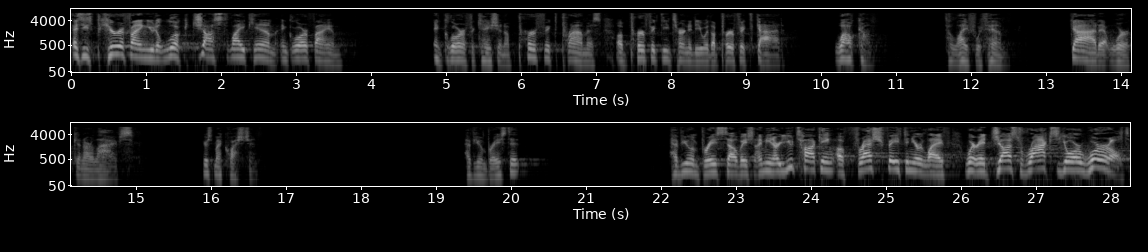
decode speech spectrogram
as He's purifying you to look just like Him and glorify Him. And glorification, a perfect promise of perfect eternity with a perfect God. Welcome to life with Him. God at work in our lives. Here's my question Have you embraced it? Have you embraced salvation? I mean, are you talking a fresh faith in your life where it just rocks your world?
